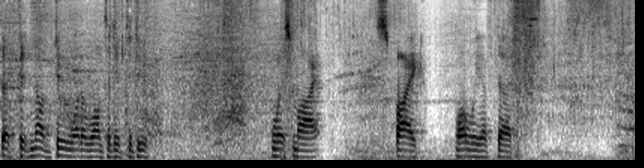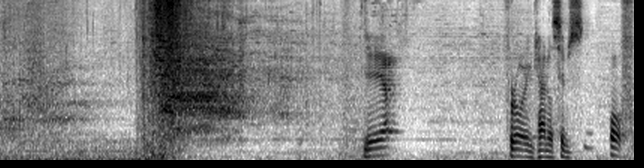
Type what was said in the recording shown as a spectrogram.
That did not do what I wanted it to do. Where's my spike? what we have done. Yeah. Throwing of seems off.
